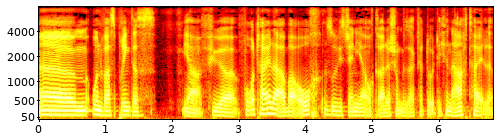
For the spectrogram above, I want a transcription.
Ähm, und was bringt das ja für Vorteile, aber auch, so wie es Jenny ja auch gerade schon gesagt hat, deutliche Nachteile?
